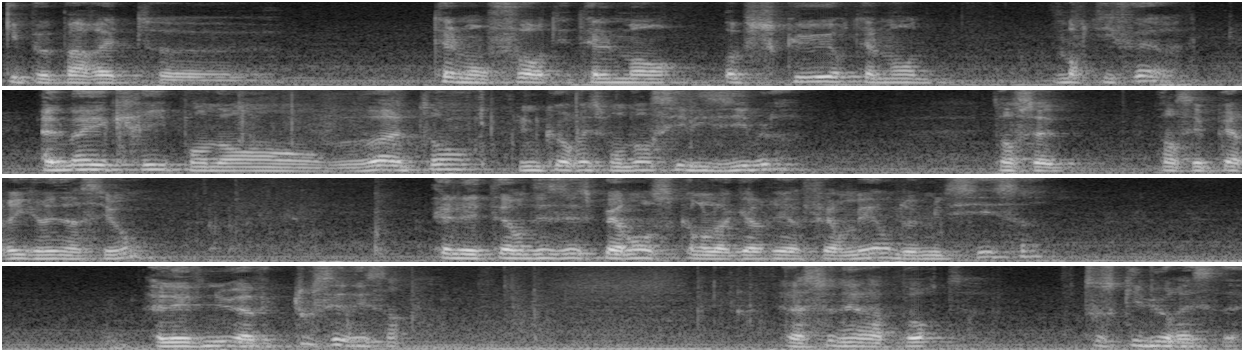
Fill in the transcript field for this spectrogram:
qui peut paraître euh, tellement forte et tellement obscure, tellement mortifère. Elle m'a écrit pendant 20 ans une correspondance illisible dans, dans ses pérégrinations. Elle était en désespérance quand la galerie a fermé en 2006. Elle est venue avec tous ses dessins. Elle a sonné à la porte, tout ce qui lui restait.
